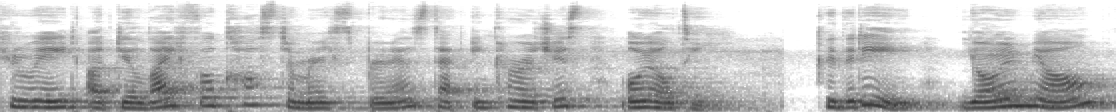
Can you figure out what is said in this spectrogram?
create a delightful customer experience that encourages loyalty. 그들이 10명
